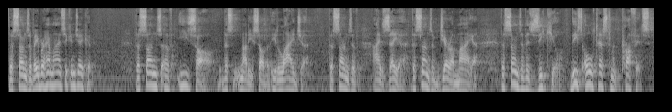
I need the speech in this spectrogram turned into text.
the sons of Abraham, Isaac, and Jacob, the sons of Esau, this, not Esau, but Elijah, the sons of Isaiah, the sons of Jeremiah, the sons of Ezekiel, these Old Testament prophets,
